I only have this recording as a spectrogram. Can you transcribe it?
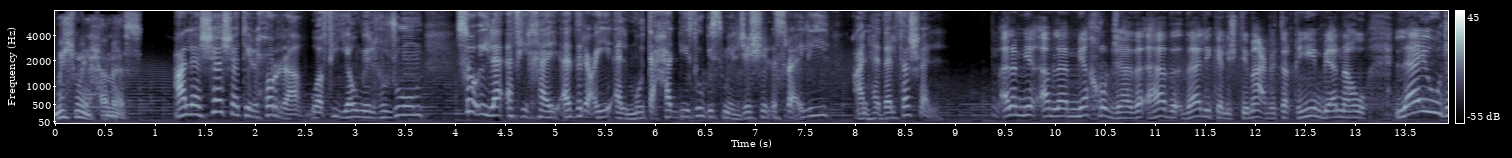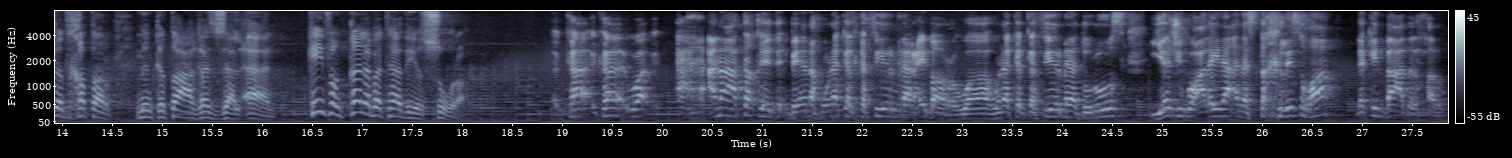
مش من حماس. على شاشة الحرة وفي يوم الهجوم سئل أفيخاي أذرعي المتحدث باسم الجيش الإسرائيلي عن هذا الفشل. ألم لم يخرج هذا هذا ذلك الاجتماع بتقييم بأنه لا يوجد خطر من قطاع غزة الآن كيف انقلبت هذه الصورة؟ ك... ك... و... أنا أعتقد بأن هناك الكثير من العبر وهناك الكثير من الدروس يجب علينا أن نستخلصها لكن بعد الحرب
